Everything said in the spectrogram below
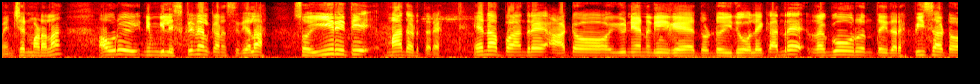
ಮೆನ್ಷನ್ ಮಾಡಲ್ಲ. ಅವರು ನಿಮ್ಗೆ ಇಲ್ಲಿ ಸ್ಕ್ರೀನಲ್ಲಿ ಕಾಣಿಸ್ತಿದೆಯಲ್ಲ? ಸೊ ಈ ರೀತಿ ಮಾತಾಡ್ತಾರೆ. ಏನಪ್ಪ ಅಂದರೆ ಆಟೋ ಯೂನಿಯನ್ಗಳಿಗೆ ದೊಡ್ಡ ಇದು ಲೈಕ್ ಅಂದರೆ ರಘು ಅವರು ಅಂತ ಇದ್ದಾರೆ. ಪೀಸ್ ಆಟೋ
